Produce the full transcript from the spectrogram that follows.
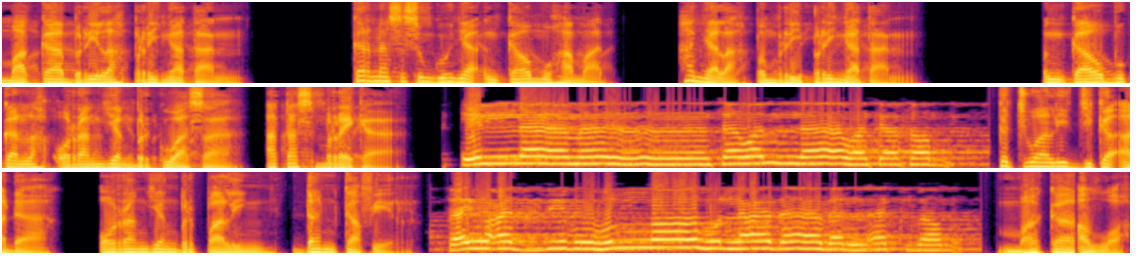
Maka berilah peringatan, karena sesungguhnya engkau Muhammad hanyalah pemberi peringatan. Engkau bukanlah orang yang berkuasa atas mereka. Kecuali jika ada orang yang berpaling dan kafir. Maka Allah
